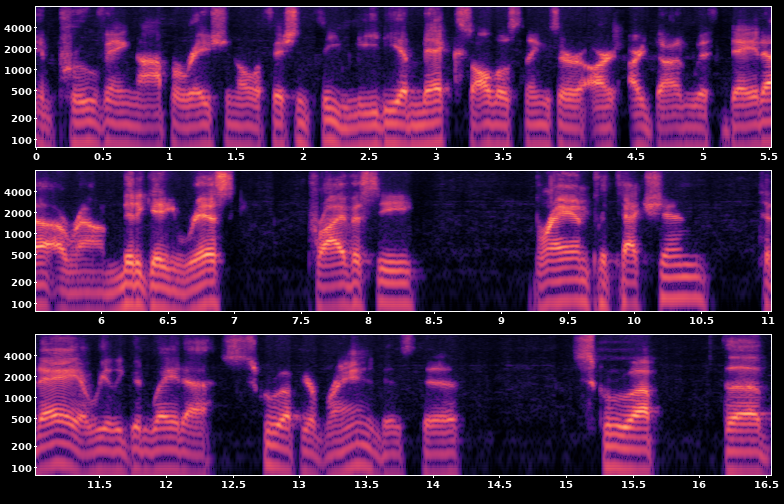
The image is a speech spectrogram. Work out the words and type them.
improving operational efficiency media mix all those things are are, are done with data around mitigating risk privacy brand protection. Today a really good way to screw up your brand is to screw up the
